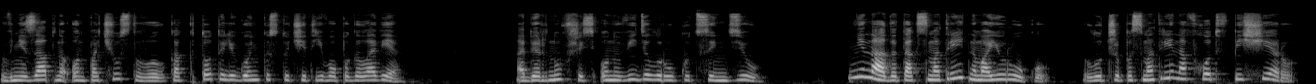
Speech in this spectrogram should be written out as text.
Внезапно он почувствовал, как кто-то легонько стучит его по голове. Обернувшись, он увидел руку Циндзю. «Не надо так смотреть на мою руку. Лучше посмотри на вход в пещеру».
